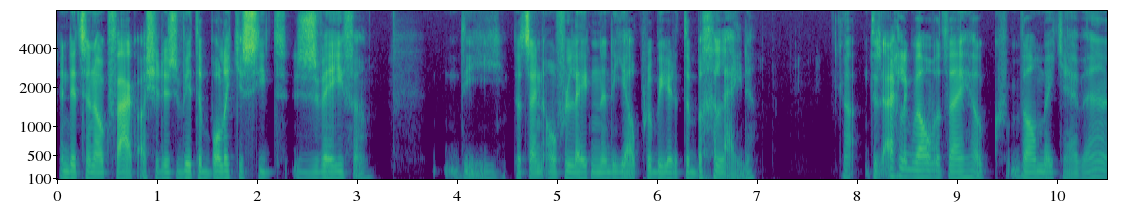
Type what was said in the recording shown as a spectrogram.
En dit zijn ook vaak, als je dus witte bolletjes ziet zweven, die, dat zijn overledenen die jou probeerden te begeleiden. Ja, het is eigenlijk wel wat wij ook wel een beetje hebben. Hè?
